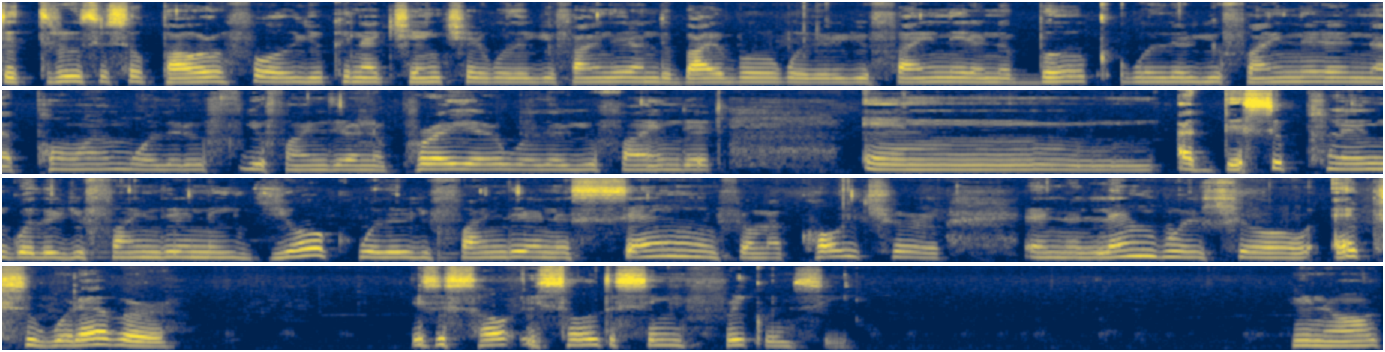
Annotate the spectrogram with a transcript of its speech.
the truth is so powerful. You cannot change it, whether you find it in the Bible, whether you find it in a book, whether you find it in a poem, whether you find it in a prayer, whether you find it in a discipline, whether you find it in a joke, whether you find it in a saying from a culture, in a language or X, whatever. It's all, it's all the same frequency. You know,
